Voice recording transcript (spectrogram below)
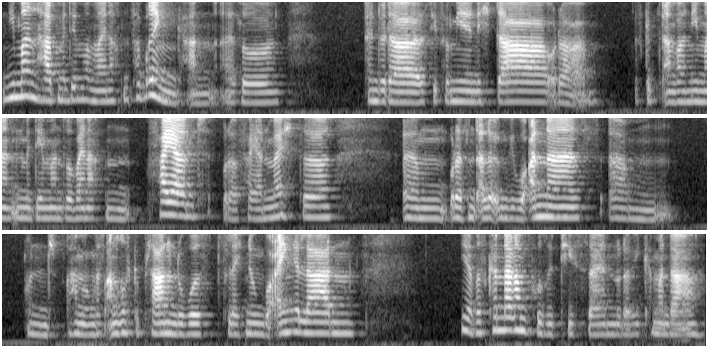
niemanden hat, mit dem man Weihnachten verbringen kann? Also entweder ist die Familie nicht da oder es gibt einfach niemanden, mit dem man so Weihnachten feiert oder feiern möchte. Ähm, oder sind alle irgendwie woanders ähm, und haben irgendwas anderes geplant und du wurdest vielleicht nirgendwo eingeladen. Ja, was kann daran positiv sein oder wie kann man da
